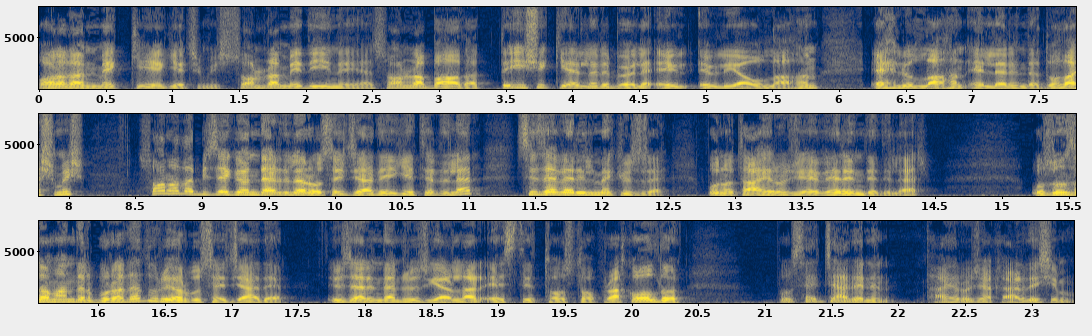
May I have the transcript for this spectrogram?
Oradan Mekke'ye geçmiş, sonra Medine'ye, sonra Bağdat, değişik yerleri böyle ev, Evliyaullah'ın, Ehlullah'ın ellerinde dolaşmış. Sonra da bize gönderdiler o seccadeyi getirdiler, size verilmek üzere. Bunu Tahir Hoca'ya verin dediler. Uzun zamandır burada duruyor bu seccade. Üzerinden rüzgarlar esti, toz toprak oldu. Bu seccadenin, Tahir Hoca kardeşim,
